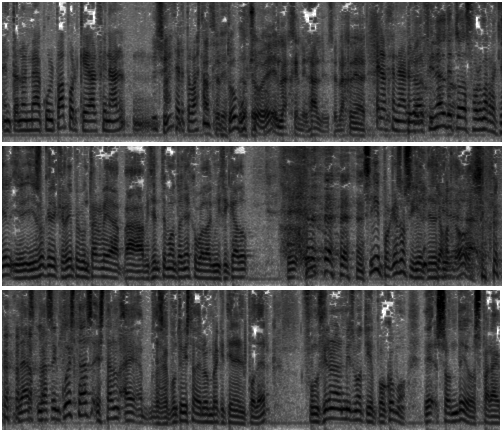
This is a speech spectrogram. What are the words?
en tono me da culpa porque al final mm, acertó bastante. Acertó mucho, ¿eh? En las generales, en las generales. En las generales. Pero al final, de todas formas, Raquel, y y es lo que quería preguntarle a, a Vicente Montañez como damnificado. eh, eh, sí, porque es lo siguiente. es decir, eh, las, las encuestas están, eh, desde el punto de vista del hombre que tiene el poder, funcionan al mismo tiempo como eh, sondeos para eh,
